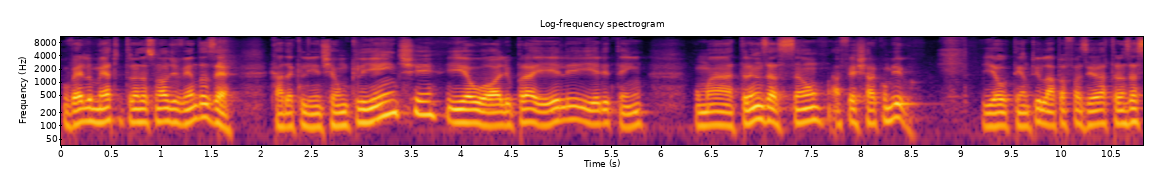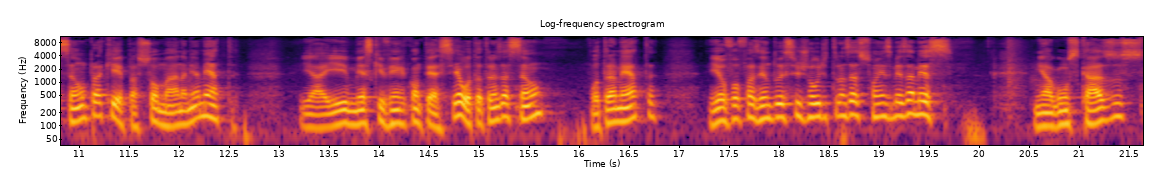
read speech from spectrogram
O velho método transacional de vendas é: cada cliente é um cliente e eu olho para ele e ele tem uma transação a fechar comigo. E eu tento ir lá para fazer a transação para quê? Para somar na minha meta. E aí, mês que vem, o que acontece? É outra transação, outra meta, e eu vou fazendo esse jogo de transações mês a mês. Em alguns casos,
